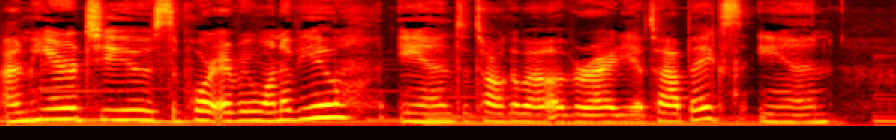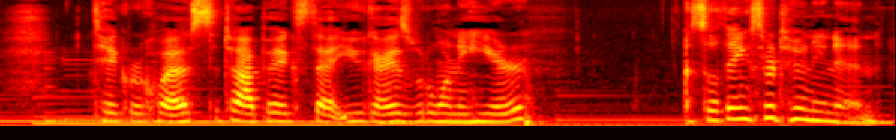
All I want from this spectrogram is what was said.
I'm here to support every one of you and to talk about a variety of topics and take requests to topics that you guys would want to hear. So, thanks for tuning in,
